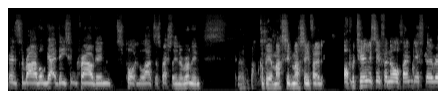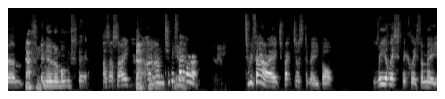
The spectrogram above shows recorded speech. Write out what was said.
against the rival, get a decent crowd in, supporting the lads, especially in the running. Could be a massive, massive opportunity for North End if they're um, in and amongst it as I say. Definitely. And to be yeah. fair, to be fair, I expect us to be, but realistically, for me,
